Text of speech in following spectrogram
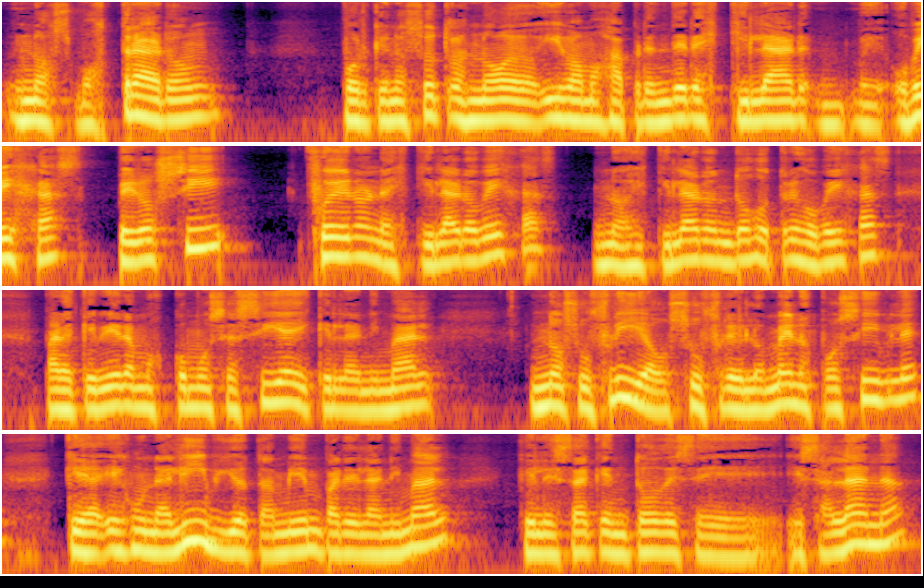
nos mostraron porque nosotros no íbamos a aprender a esquilar eh, ovejas, pero sí fueron a esquilar ovejas, nos esquilaron dos o tres ovejas para que viéramos cómo se hacía y que el animal no sufría o sufre lo menos posible, que es un alivio también para el animal, que le saquen toda esa lana.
